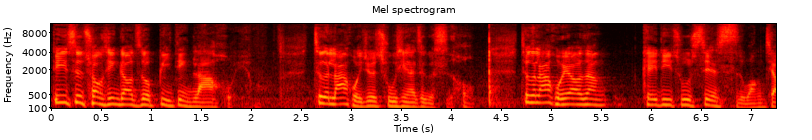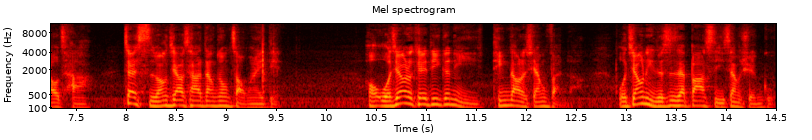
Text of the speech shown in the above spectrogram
第一次创新高之后必定拉回哦，这个拉回就会出现在这个时候。这个拉回要让 K D 出现死亡交叉，在死亡交叉当中找买点。哦，我教的 K D 跟你听到的相反了。我教你的是在八十以上选股，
